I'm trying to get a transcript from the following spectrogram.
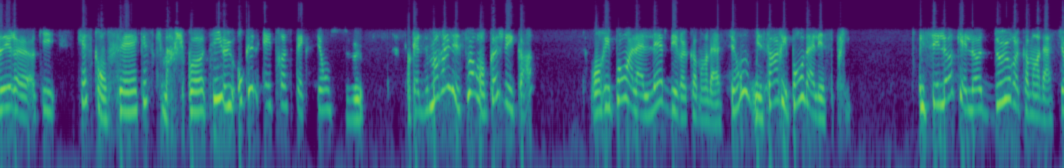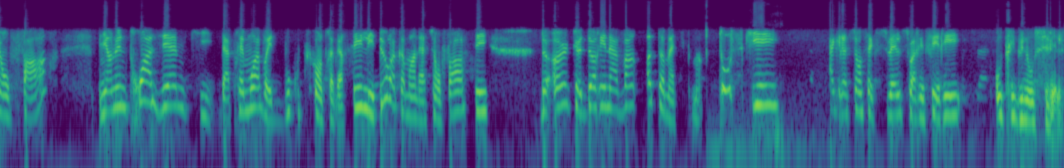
dire, euh, OK, qu'est-ce qu'on fait? Qu'est-ce qui marche pas? Il n'y a eu aucune introspection, si tu veux. Donc, elle dit, morale et soir, on coche des cas, on répond à la lettre des recommandations, mais sans répondre à l'esprit. Et c'est là qu'elle a deux recommandations fortes. Il y en a une troisième qui, d'après moi, va être beaucoup plus controversée. Les deux recommandations fortes, c'est de un, que dorénavant, automatiquement, tout ce qui est agression sexuelle soit référé aux tribunaux civils.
